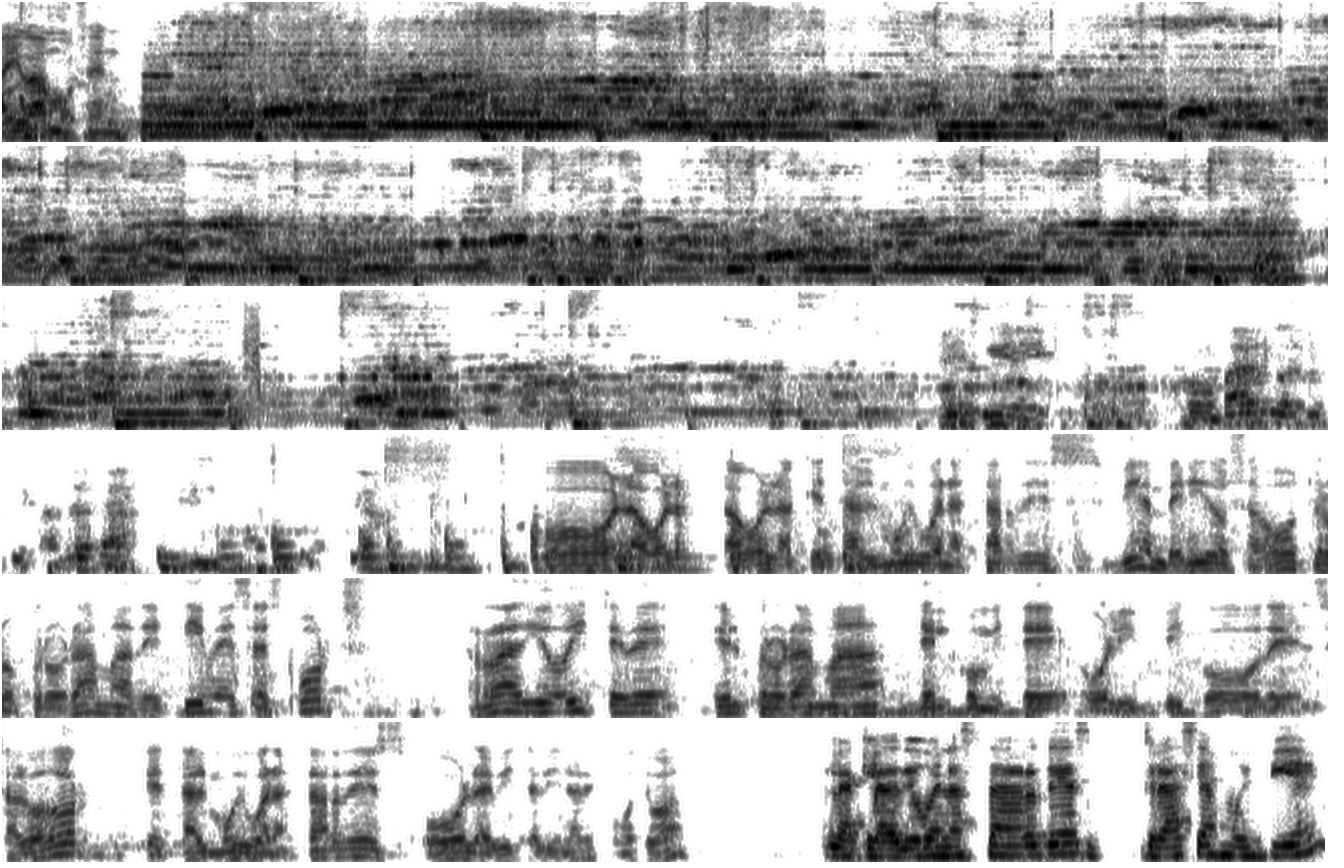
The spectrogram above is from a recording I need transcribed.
Ahí vamos. En... Hola, hola, hola, ¿qué tal? Muy buenas tardes. Bienvenidos a otro programa de Teams Sports, Radio y TV, el programa del Comité Olímpico de El Salvador. ¿Qué tal? Muy buenas tardes. Hola, Evita Linares, ¿cómo te va? Hola, Claudio, buenas tardes. Gracias, muy bien.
